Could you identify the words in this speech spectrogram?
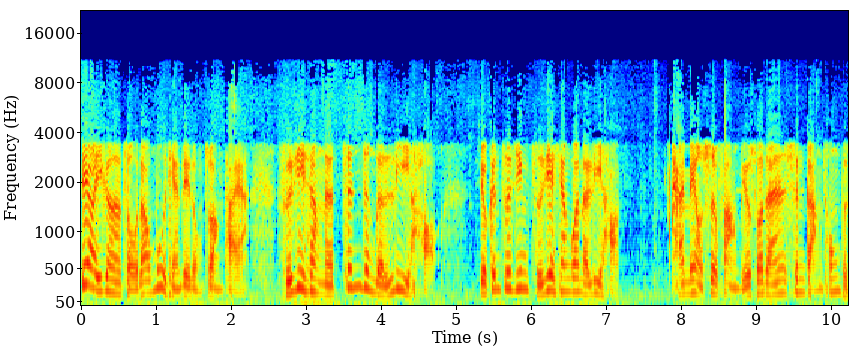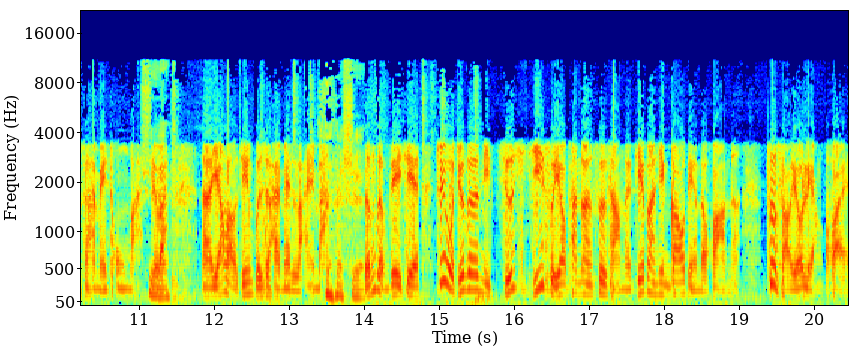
第二一个呢，走到目前这种状态啊，实际上呢，真正的利好，就跟资金直接相关的利好，还没有释放。比如说咱深港通不是还没通嘛，对吧？呃，养老金不是还没来嘛？是等等这些，所以我觉得你即即使要判断市场的阶段性高点的话呢，至少有两块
